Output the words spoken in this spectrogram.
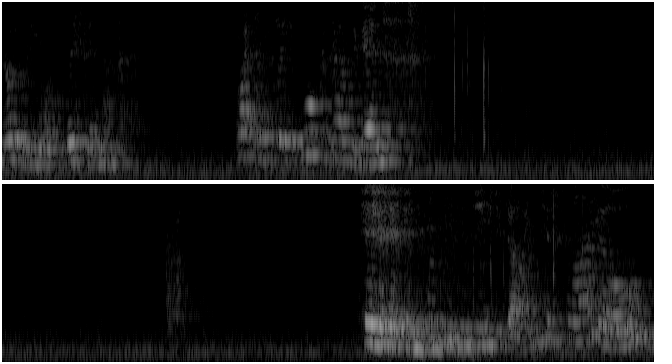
Nobody wants this in them. Right, Lesley, walk around again. She's starting to smile.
